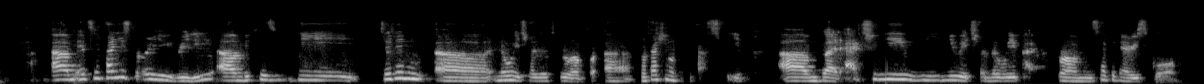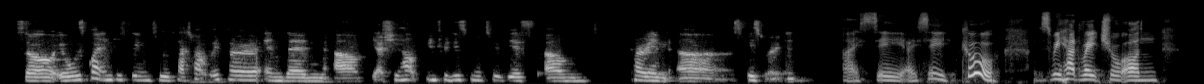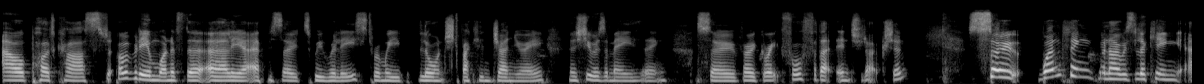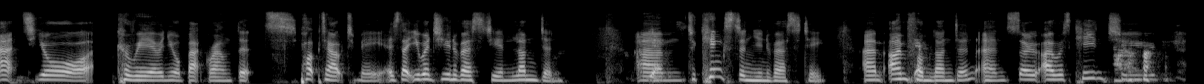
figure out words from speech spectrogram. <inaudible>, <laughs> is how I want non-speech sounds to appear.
Um, it's a funny story, really, um, because we didn't uh, know each other through a, a professional capacity, um, but actually we knew each other way back from secondary school. So it was quite interesting to catch up with her, and then um, yeah, she helped introduce me to this um, current uh, space we're in. I see, I see. Cool. So we had Rachel on our podcast, probably in one of the earlier episodes we released when we launched back in January, and she was amazing. So, very grateful for that introduction. So, one thing when I was looking at your career and your background that popped out to me is that you went to university in London um, yes. to Kingston University. Um, I'm from yes. London, and so I was keen <laughs> to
